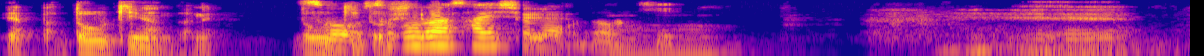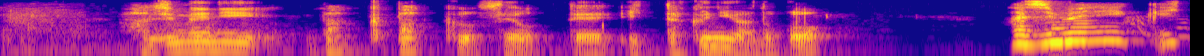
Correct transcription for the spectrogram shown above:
やっぱ動機なんだね。そう、動機として。そこが最初の動機。うんへえ。初めにバックパックを背負って行った国はどこ？初めに行っ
